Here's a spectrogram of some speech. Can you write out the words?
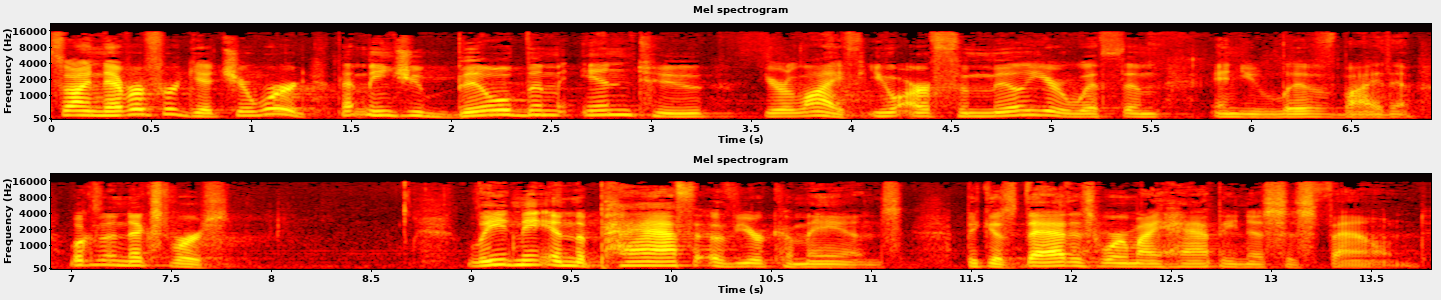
So I never forget your word. That means you build them into your life. You are familiar with them and you live by them. Look at the next verse. Lead me in the path of your commands, because that is where my happiness is found.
